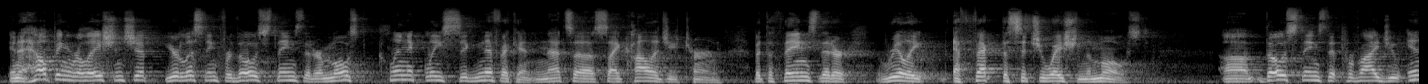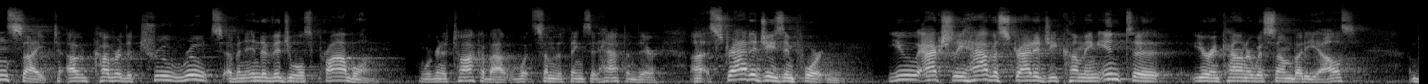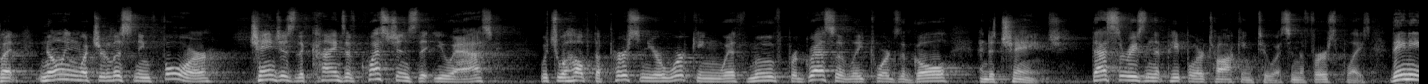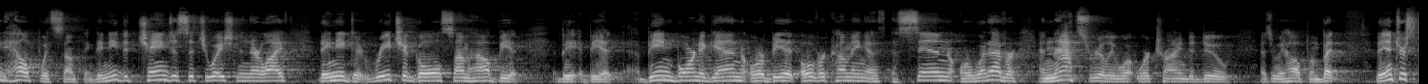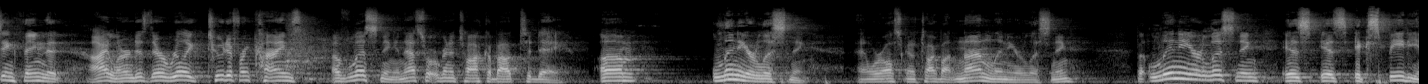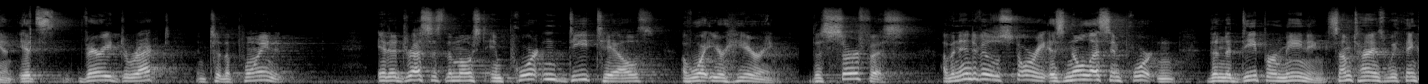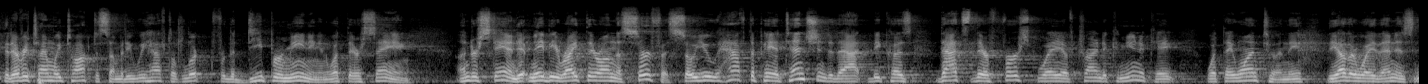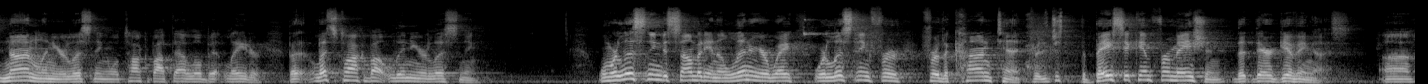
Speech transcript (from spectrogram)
in a helping relationship, you're listening for those things that are most clinically significant, and that's a psychology term, but the things that are really affect the situation the most. Um, those things that provide you insight to uncover the true roots of an individual's problem. We're going to talk about what some of the things that happened there. Uh, strategy is important. You actually have a strategy coming into your encounter with somebody else but knowing what you're listening for changes the kinds of questions that you ask, which will help the person you're working with move progressively towards the goal and a change. That's the reason that people are talking to us in the first place. They need help with something. They need to change a situation in their life. They need to reach a goal somehow, be it, be, be it being born again or be it overcoming a, a sin or whatever. And that's really what we're trying to do as we help them. But the interesting thing that I learned is there are really two different kinds of listening, and that's what we're going to talk about today. Um, linear listening. and we're also going to talk about nonlinear listening. But linear listening is, is expedient, it's very direct and to the point. It addresses the most important details of what you're hearing. The surface of an individual story is no less important than the deeper meaning. Sometimes we think that every time we talk to somebody, we have to look for the deeper meaning in what they're saying. Understand, it may be right there on the surface, so you have to pay attention to that because that's their first way of trying to communicate what they want to. And the, the other way then is nonlinear listening. We'll talk about that a little bit later. But let's talk about linear listening. When we're listening to somebody in a linear way, we're listening for, for the content, for just the basic information that they're giving us. Uh,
